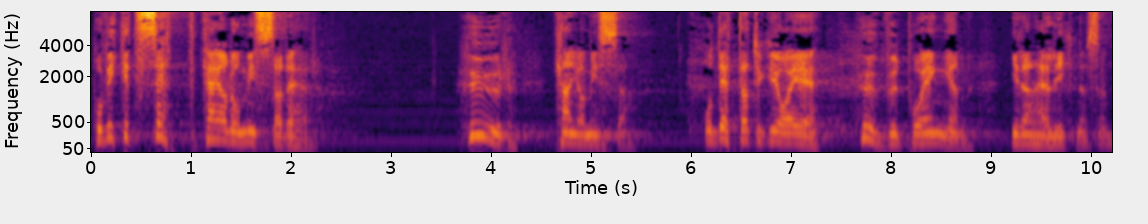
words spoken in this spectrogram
På vilket sätt kan jag då missa det här? Hur kan jag missa? Och detta tycker jag är huvudpoängen i den här liknelsen.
